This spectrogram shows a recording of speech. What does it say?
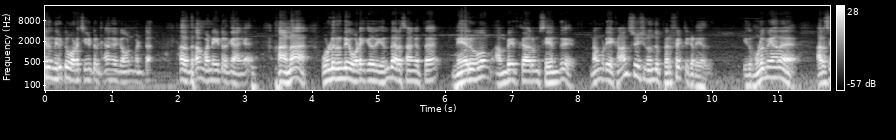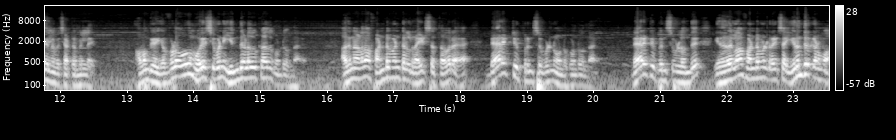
இருந்துக்கிட்டு உடச்சிக்கிட்டு இருக்காங்க கவர்மெண்ட்டை அதுதான் பண்ணிட்டு இருக்காங்க. ஆனால் உள்ளிருந்தே உடைக்கிறது எந்த அரசாங்கத்தை? நேருவும் அம்பேத்கரும் சேர்ந்து நம்முடைய கான்ஸ்டியூஷன் வந்து பெர்ஃபெக்ட் கிடையாது. இது முழுமையான அரசியலமைப்பு சட்டம் இல்லை. அவங்க எவ்வளவோ முயற்சி பண்ணி இந்த அளவுக்காவது கொண்டு வந்தாங்க. அதனால தான் ஃபண்டமெண்டல் ரைட்ஸை தவிர டைரக்டிவ் பிரின்சிபல்னு ஒன்று கொண்டு வந்தாங்க. டைரக்டிவ் பிரின்சிபிள் வந்து இதெல்லாம் ஃபண்டமெண்டல் ரைட்ஸாக இருந்திருக்கணுமோ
